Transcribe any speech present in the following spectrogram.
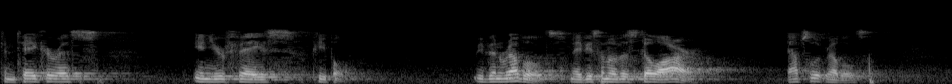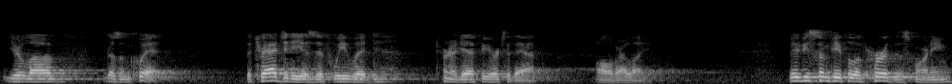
cantankerous, in your face people. We've been rebels. Maybe some of us still are. Absolute rebels. Your love doesn't quit. The tragedy is if we would turn a deaf ear to that all of our life. Maybe some people have heard this morning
